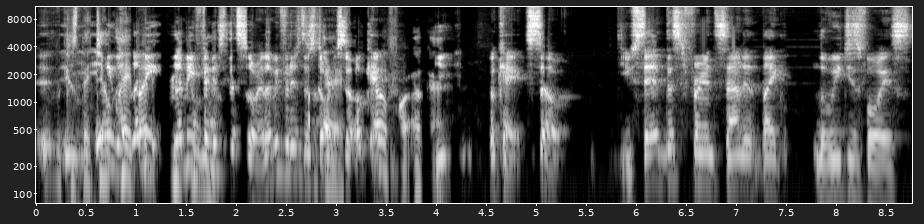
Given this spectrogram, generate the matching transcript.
because they don't- anyway, hey, let buddy, me let me they don't finish the story. Let me finish the story. Okay, So okay, go for it. Okay. You- okay, so you said this friend sounded like Luigi's voice.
